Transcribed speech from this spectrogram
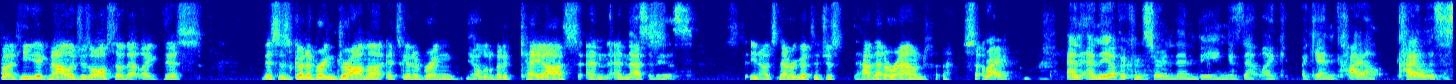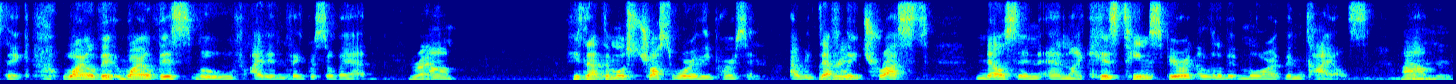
but he acknowledges also that like this this is going to bring drama it's going to bring Yeah. a little bit of chaos and and yes, that's it is. You know it's never good to just have that around so Right. And and the other concern then being is that like again Kyle Kyle is a snake. While thi- while this move I didn't think was so bad. right Um he's not the most trustworthy person. I would definitely Agreed. trust Nelson and like his team spirit a little bit more than Kyle's. Yeah. Um Mhm.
